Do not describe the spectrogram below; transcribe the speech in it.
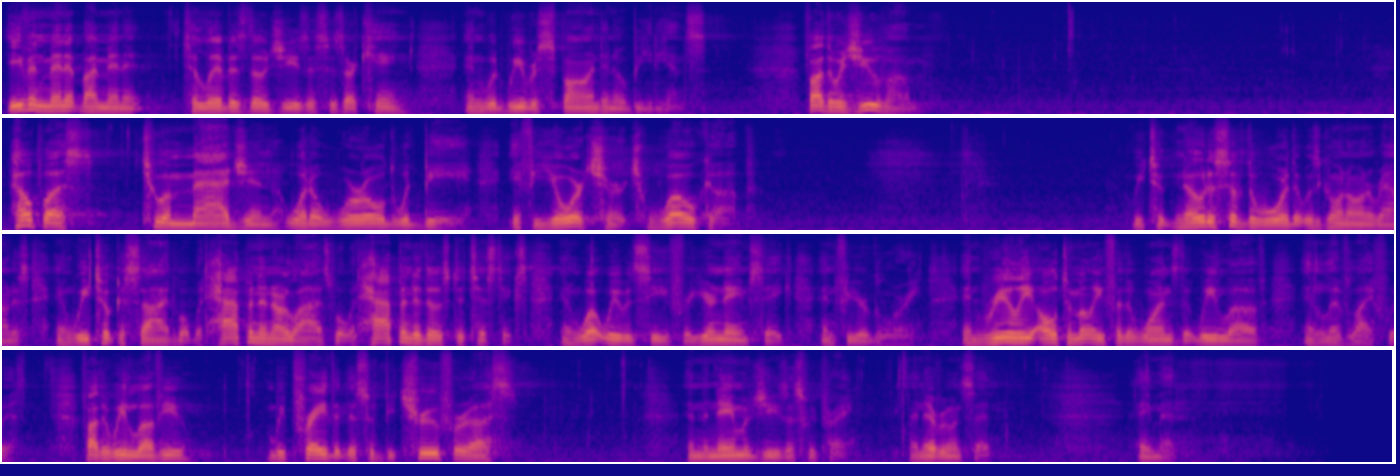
even minute by minute, to live as though Jesus is our King? And would we respond in obedience? Father, would you um, help us to imagine what a world would be if your church woke up we took notice of the war that was going on around us, and we took aside what would happen in our lives, what would happen to those statistics, and what we would see for your namesake and for your glory. And really, ultimately, for the ones that we love and live life with. Father, we love you, and we pray that this would be true for us. In the name of Jesus, we pray. And everyone said, Amen.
